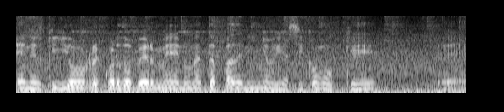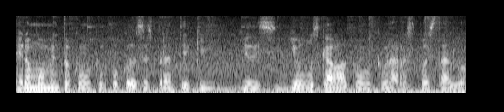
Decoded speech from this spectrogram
en el que yo recuerdo verme en una etapa de niño y así como que era un momento como que un poco desesperante que yo, yo buscaba como que una respuesta a algo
